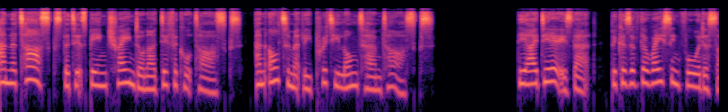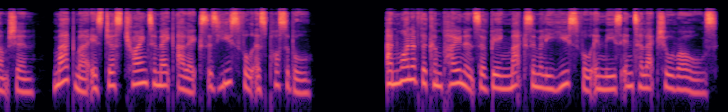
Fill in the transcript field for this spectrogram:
And the tasks that it's being trained on are difficult tasks, and ultimately pretty long term tasks. The idea is that, because of the racing forward assumption, Magma is just trying to make Alex as useful as possible. And one of the components of being maximally useful in these intellectual roles,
